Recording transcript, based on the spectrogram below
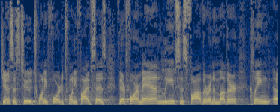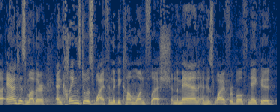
Genesis 2, 24 to 25 says, Therefore a man leaves his father and a mother cling, uh, and his mother and clings to his wife and they become one flesh. And the man and his wife were both naked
